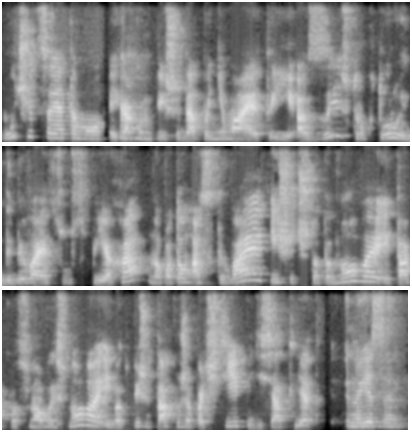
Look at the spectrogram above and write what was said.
учится этому, и как он пишет, да, понимает и азы, и структуру, и добивается успеха, но потом остывает, ищет что-то новое, и так вот снова и снова, и вот пишет так уже почти 50 лет. Ну, если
